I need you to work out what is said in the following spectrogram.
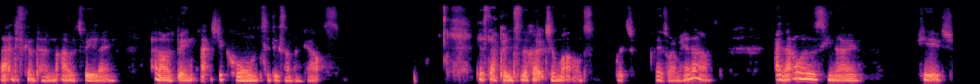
that discontent that I was feeling. And I was being actually called to do something else to step into the coaching world, which is where I'm here now. And that was, you know, huge.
